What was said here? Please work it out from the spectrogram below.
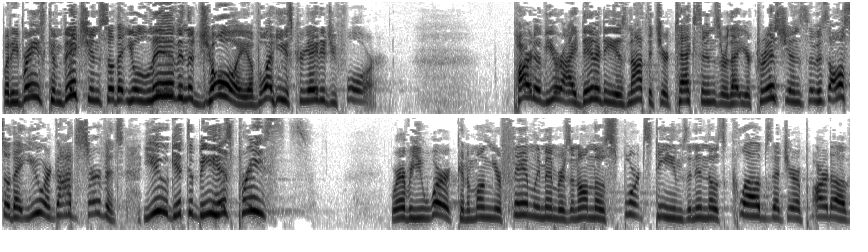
But he brings conviction so that you'll live in the joy of what he's created you for. Part of your identity is not that you're Texans or that you're Christians, it's also that you are God's servants. You get to be his priests. Wherever you work and among your family members and on those sports teams and in those clubs that you're a part of,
